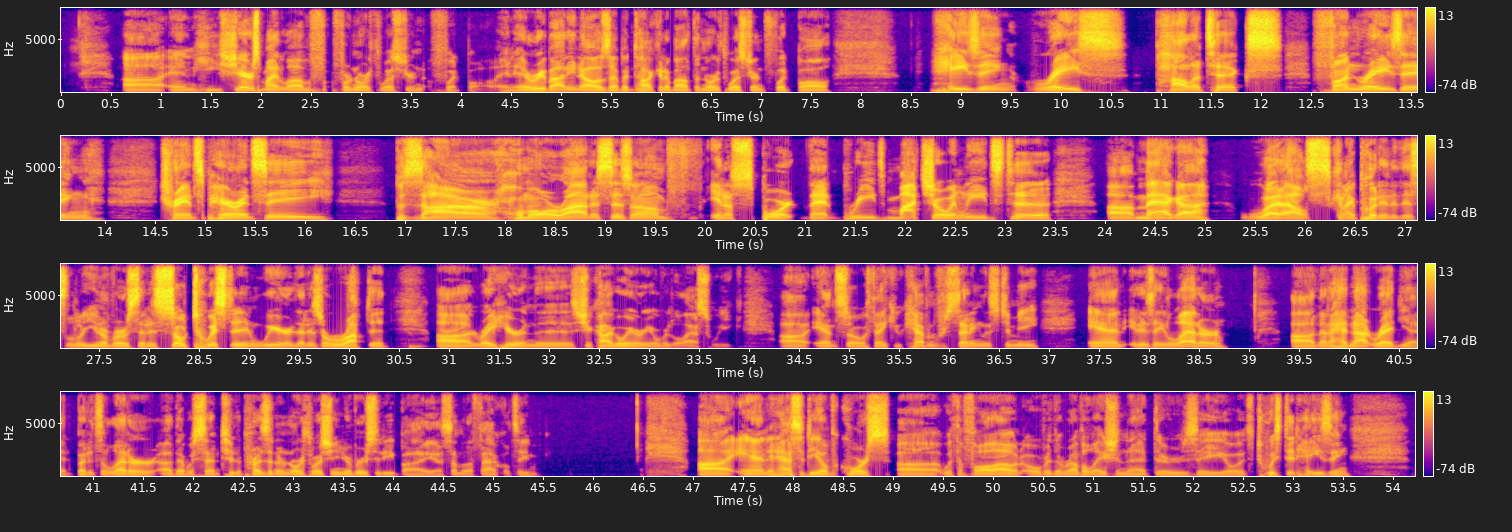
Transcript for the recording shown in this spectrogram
Uh, and he shares my love for Northwestern football. And everybody knows I've been talking about the Northwestern football hazing, race, politics, fundraising, transparency, bizarre homoeroticism in a sport that breeds macho and leads to uh, MAGA. What else can I put into this little universe that is so twisted and weird that has erupted uh, right here in the Chicago area over the last week? Uh, and so, thank you, Kevin, for sending this to me. And it is a letter uh, that I had not read yet, but it's a letter uh, that was sent to the president of Northwestern University by uh, some of the faculty. Uh, and it has to deal, of course, uh, with the fallout over the revelation that there's a oh, it's twisted hazing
